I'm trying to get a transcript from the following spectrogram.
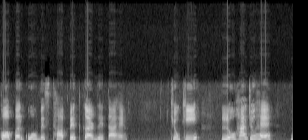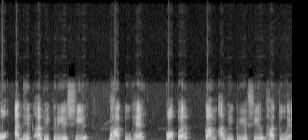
कॉपर को विस्थापित कर देता है। क्योंकि लोहा जो है, वो अधिक अभिक्रियशील धातु है कॉपर कम अभिक्रियशील धातु है।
